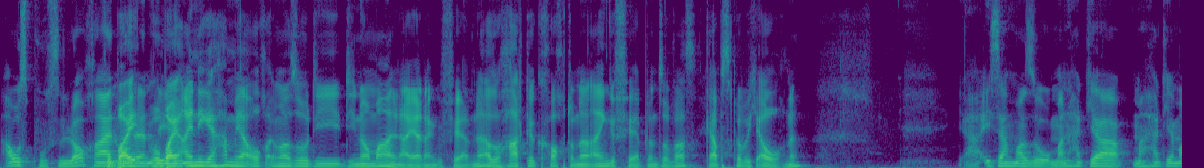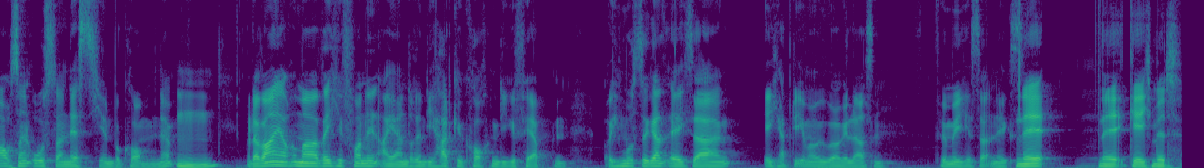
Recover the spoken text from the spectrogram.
Auspusten, Loch rein. und Wobei, dann wobei einige haben ja auch immer so die, die normalen Eier dann gefärbt, ne? Also hart gekocht und dann eingefärbt und sowas. Gab es, glaube ich, auch, ne? Ja, ich sag mal so, man hat ja, man hat ja mal auch sein Osternestchen bekommen, ne? Mhm. Und da waren ja auch immer welche von den Eiern drin, die hart gekochten, die gefärbten. Und ich musste ganz ehrlich sagen, ich habe die immer übergelassen. Für mich ist das nichts. Nee, nee, gehe ich mit.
